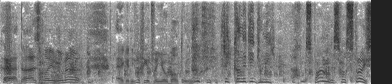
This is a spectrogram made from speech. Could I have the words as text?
Daar's my honde. Ek het nie vergeet van jou biltong nie. jy kan dit nie doen nie. Ag, ontspan, dis vol struis.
